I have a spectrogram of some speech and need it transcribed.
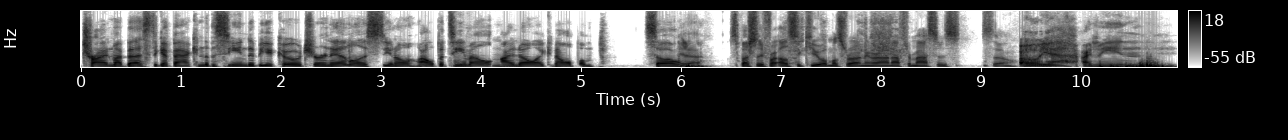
trying my best to get back into the scene to be a coach or an analyst. You know, help a team out. I Mhm. know I can help them. So Yeah, especially for LCQ, almost running around after Masters. So Oh yeah, I mean,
